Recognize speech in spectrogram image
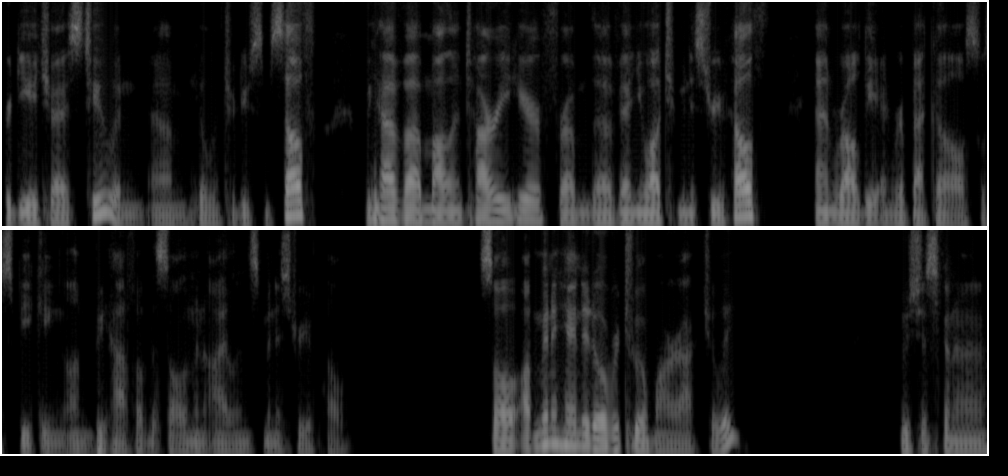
for DHIS2, and um, he'll introduce himself. We have uh, Malantari here from the Vanuatu Ministry of Health, and Rodley and Rebecca also speaking on behalf of the Solomon Islands Ministry of Health. So I'm going to hand it over to Amar actually, who's just going to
